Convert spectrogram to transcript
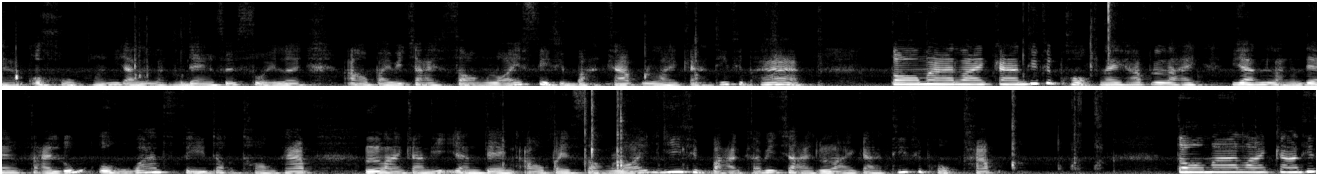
ครับโอ้โหยันหลังแดงสวยๆเลย เอาไปวิจัย 240 บาทครับ รายการที่ 15 ต่อมารายการที่ 16 นะครับลายยันหลังแดงสายลุ้งองค์ว่านสีดอกทองครับ รายการนี้ยันแดงเอาไป 220 บาทครับพี่ชายรายการที่ 16 ครับ ต่อมารายการที่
